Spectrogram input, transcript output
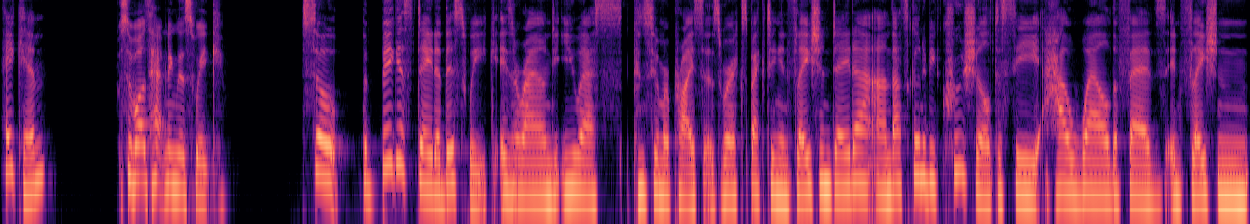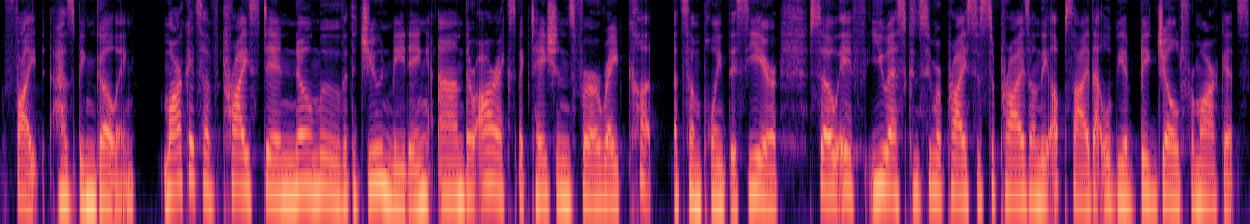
Hey, Kim. So, what's happening this week? So, The biggest data this week is around US consumer prices. We're expecting inflation data, and that's going to be crucial to see how well the Fed's inflation fight has been going. Markets have priced in no move at the June meeting, and there are expectations for a rate cut at some point this year. So, if US consumer prices surprise on the upside, that will be a big jolt for markets.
